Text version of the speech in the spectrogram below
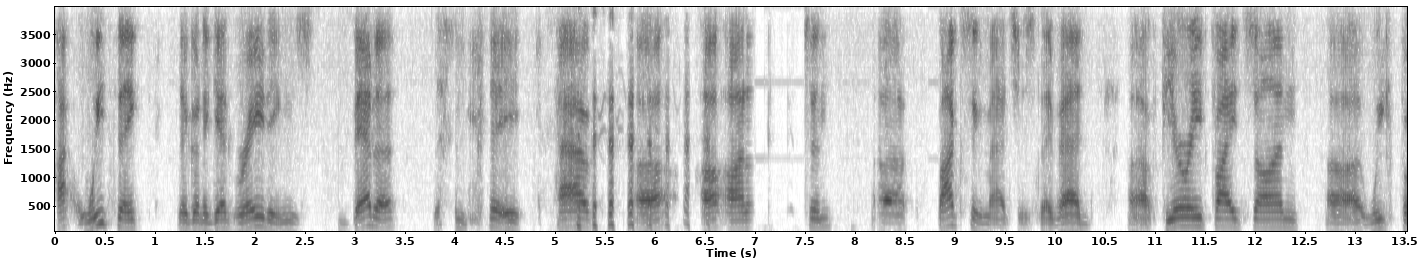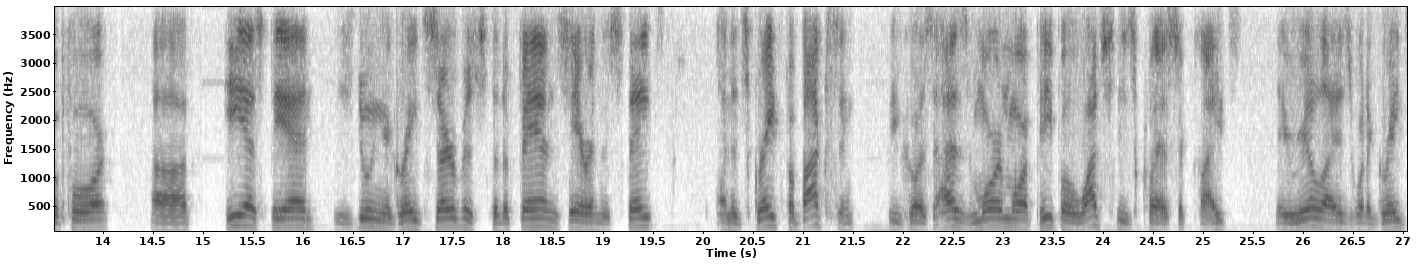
I, we think they're going to get ratings better than they have uh, uh, on uh, boxing matches. They've had uh, Fury fights on uh, week before. Uh, ESPN is doing a great service to the fans here in the states, and it's great for boxing because as more and more people watch these classic fights, they realize what a great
